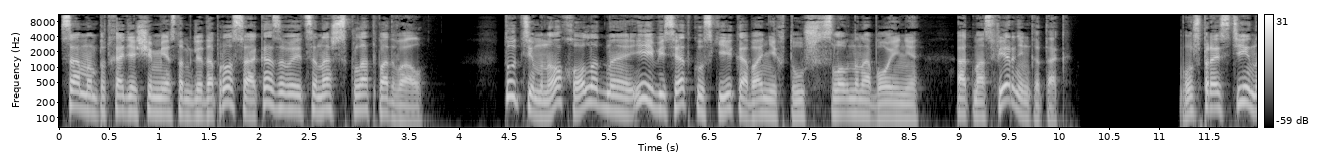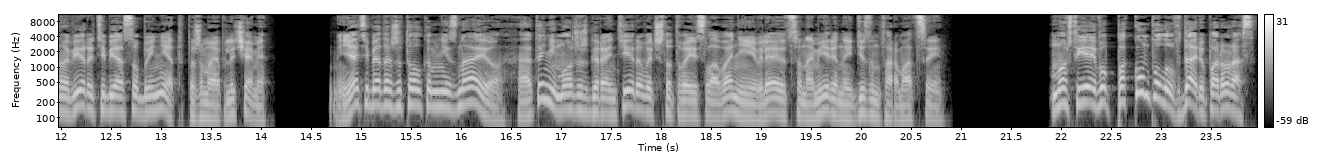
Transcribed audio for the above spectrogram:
Самым подходящим местом для допроса оказывается наш склад-подвал. Тут темно, холодно и висят куски кабаньих туш, словно на бойне. Атмосферненько так. «Уж прости, но веры тебе особой нет», — пожимая плечами. «Я тебя даже толком не знаю, а ты не можешь гарантировать, что твои слова не являются намеренной дезинформацией». «Может, я его по кумполу вдарю пару раз?»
